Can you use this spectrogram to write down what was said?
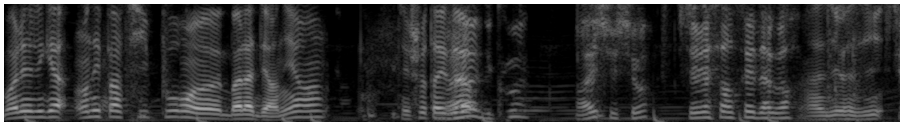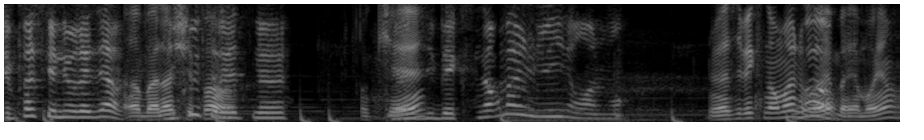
Bon allez les gars, on est parti pour euh, bah, la dernière. Hein. T'es chaud Tyler Ouais, du coup, ouais, je suis chaud. Je te laisse entrer d'abord. Vas-y, vas-y. Je sais pas ce qu'elle nous réserve. Ah bah là, du je coup, sais ça pas. va hein. être le, Ok. le Zibex normal, lui, normalement. Le Azibex normal. Ouais, bah y'a moyen.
